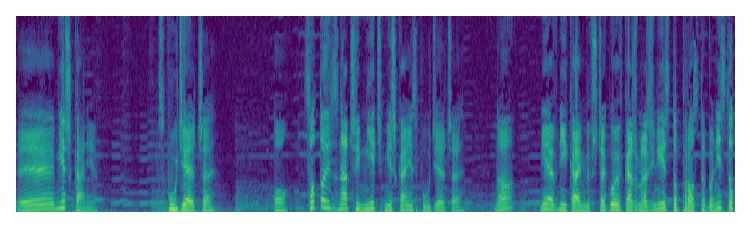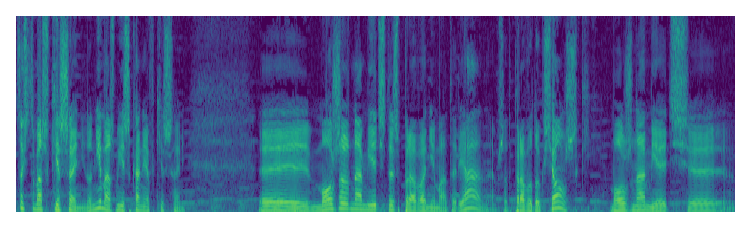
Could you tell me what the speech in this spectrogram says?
yy, mieszkanie spółdzielcze. O, co to znaczy mieć mieszkanie spółdzielcze? No, nie wnikajmy w szczegóły, w każdym razie nie jest to proste, bo nie jest to coś, co masz w kieszeni. No nie masz mieszkania w kieszeni. Yy, można mieć też prawa niematerialne, na przykład prawo do książki. Można mieć yy,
